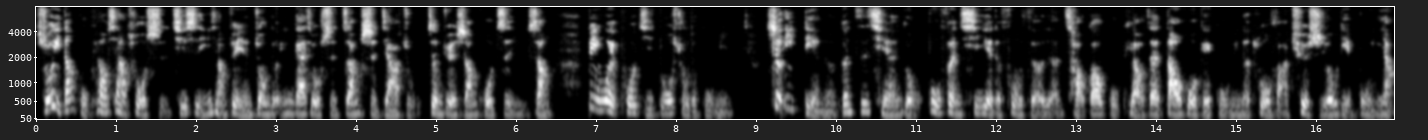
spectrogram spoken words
所以当股票下挫时，其实影响最严重的应该就是张氏家族、证券商或自营商，并未波及多数的股民。这一点呢，跟之前有部分企业的负责人炒高股票再到货给股民的做法，确实有点不一样。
